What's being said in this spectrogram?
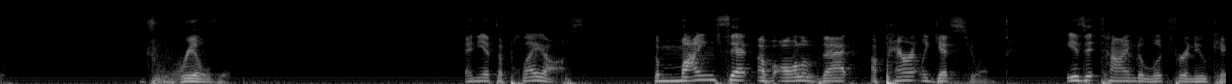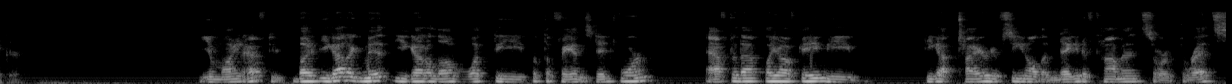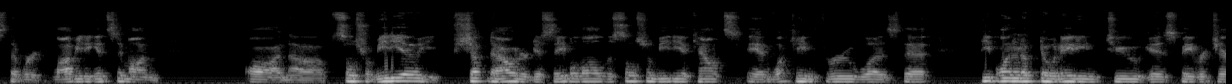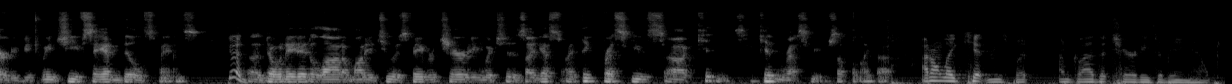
Drills it. And yet the playoffs, the mindset of all of that apparently gets to him. Is it time to look for a new kicker? You might have to, but you gotta admit, you gotta love what the what the fans did for him after that playoff game. He he got tired of seeing all the negative comments or threats that were lobbied against him on on uh, social media. He shut down or disabled all the social media accounts, and what came through was that people ended up donating to his favorite charity between Chiefs and Bills fans Good. uh, donated a lot of money to his favorite charity, which is, I guess, I think rescues uh, kittens, kitten rescue, or something like that. I don't like kittens, but I'm glad that charities are being helped.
